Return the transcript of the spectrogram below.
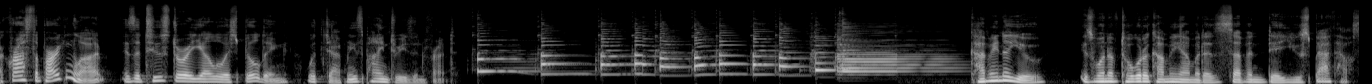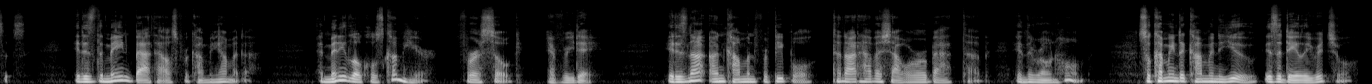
Across the parking lot is a two story yellowish building with Japanese pine trees in front. Kame no Yu is one of Togura Kamiyamada's seven day use bathhouses. It is the main bathhouse for Kamiyamada, and many locals come here for a soak every day. It is not uncommon for people to not have a shower or bathtub in their own home, so coming to Kame no Yu is a daily ritual.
